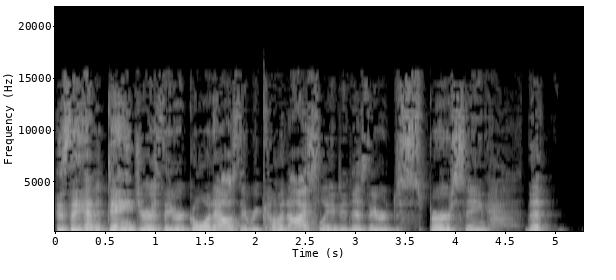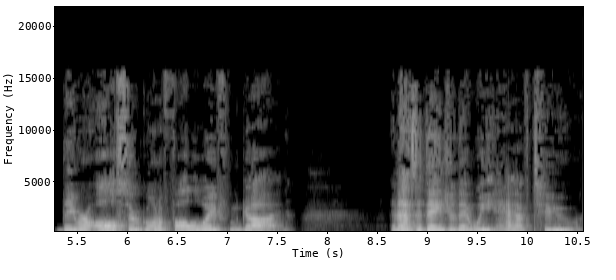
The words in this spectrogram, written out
is they had a danger as they were going out, as they were becoming isolated, as they were dispersing, that they were also going to fall away from God. And that's a danger that we have too,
